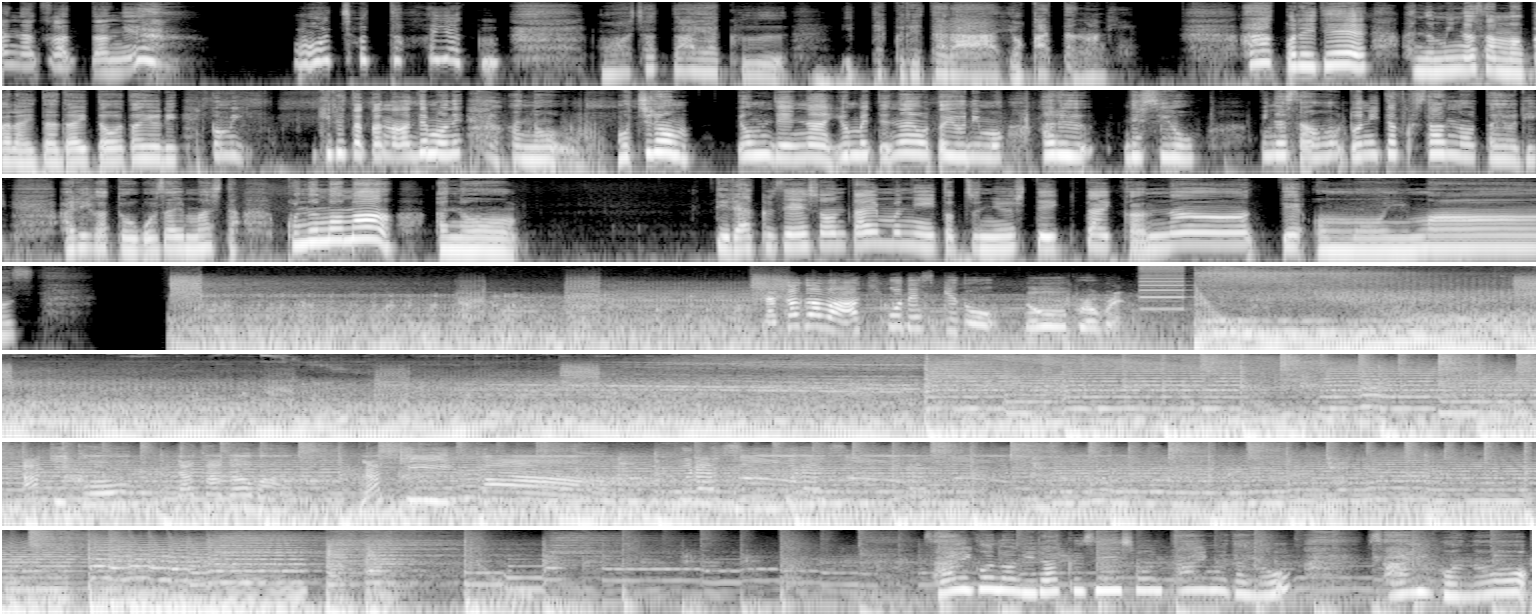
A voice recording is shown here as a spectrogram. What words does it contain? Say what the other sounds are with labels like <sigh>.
わなかったね。<laughs> もうちょっと早く、もうちょっと早く言ってくれたらよかったのに。あ、これで、あの、皆様からいただいたお便り、読み切れたかな？でもね、あの、もちろん、読んでない、読めてないお便りもあるんですよ。皆さん本当にたくさんのお便り、ありがとうございました。このまま、あの、リラクゼーションタイムに突入していきたいかなーって思います。中川明子ですけど、ノープログラム。中川ラッキーゼーションタイムだよ最後の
